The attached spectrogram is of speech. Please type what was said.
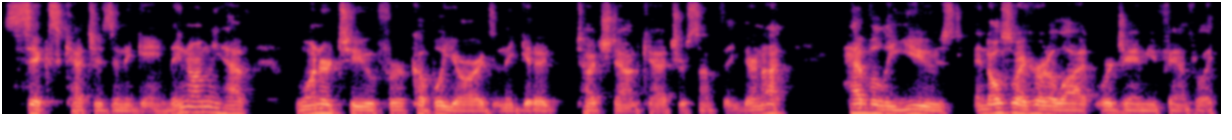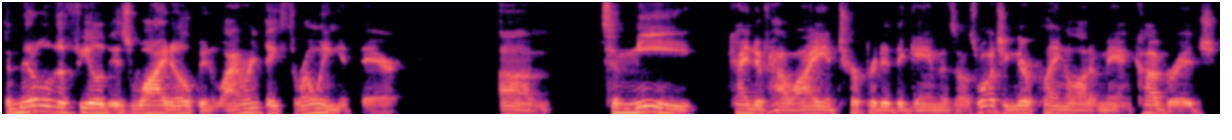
six catches in a game. They normally have one or two for a couple yards and they get a touchdown catch or something. They're not heavily used. And also I heard a lot where JMU fans were like, the middle of the field is wide open. Why weren't they throwing it there? Um, to me, kind of how I interpreted the game as I was watching, they were playing a lot of man coverage.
